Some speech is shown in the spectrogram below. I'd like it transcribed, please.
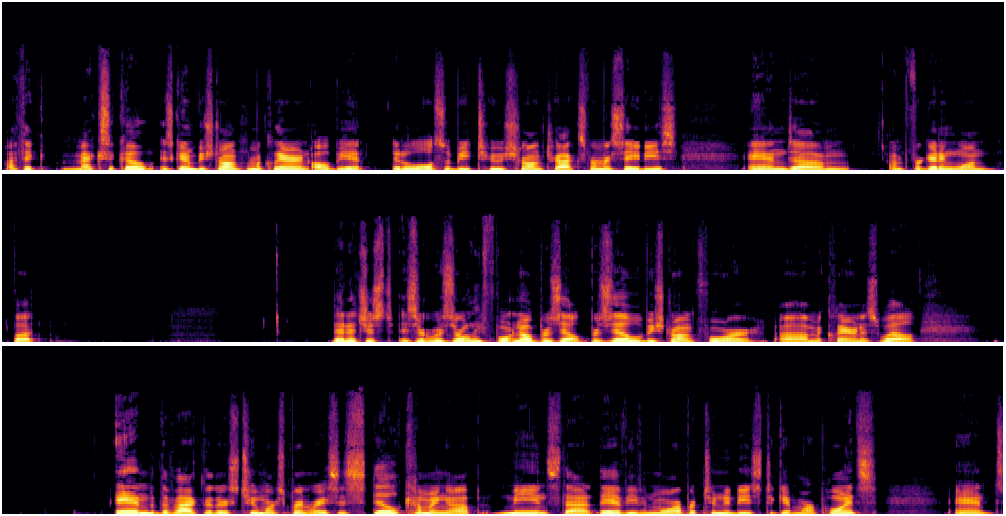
I think Mexico is going to be strong for McLaren, albeit it'll also be two strong tracks for Mercedes. And um, I'm forgetting one, but then it just is there was there only four? No, Brazil. Brazil will be strong for uh, McLaren as well and the fact that there's two more sprint races still coming up means that they have even more opportunities to get more points and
